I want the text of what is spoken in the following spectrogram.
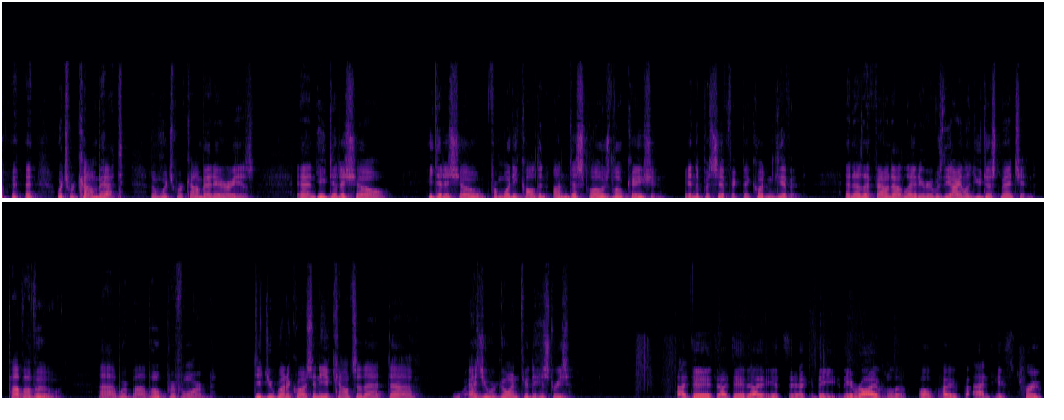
which were combat which were combat areas. And he did a show. He did a show from what he called an undisclosed location in the Pacific. They couldn't give it. And as I found out later, it was the island you just mentioned, Pavuvu, uh, where Bob Hope performed. Did you run across any accounts of that uh, as you were going through the histories? I did, I did. I, it's uh, the the arrival of Bob Hope and his troupe.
